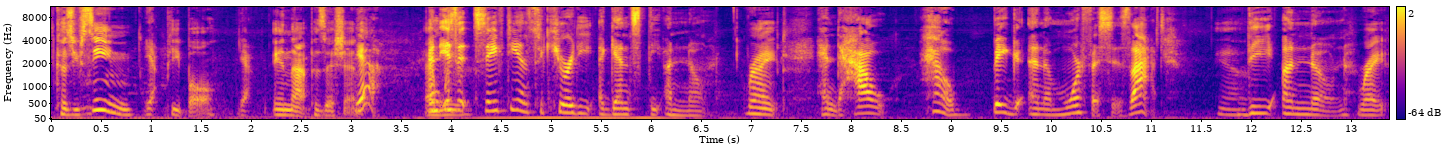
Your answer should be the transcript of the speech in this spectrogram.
Because you've seen Yeah. people in that position. yeah and, And is it safety and security against the unknown Right. and how how big and amorphous is that Yeah. the unknown right.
